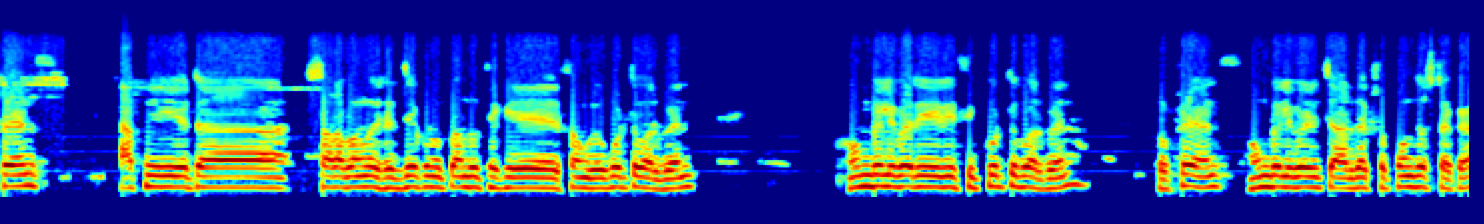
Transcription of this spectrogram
ফ্রেন্ডস আপনি এটা সারা বাংলাদেশের যে কোনো প্রান্ত থেকে সংগ্রহ করতে পারবেন। হোম ডেলিভারি রিসিভ করতে পারবেন। তো ফ্রেন্ডস হোম ডেলিভারি চার্জ একশো পঞ্চাশ টাকা।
